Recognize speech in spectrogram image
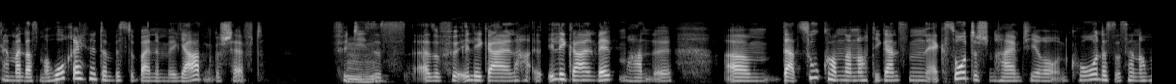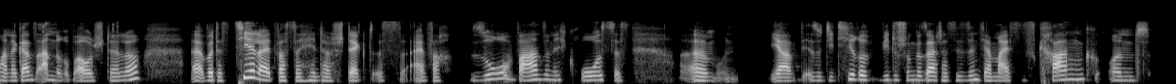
Wenn man das mal hochrechnet, dann bist du bei einem Milliardengeschäft für mhm. dieses, also für illegalen, illegalen Welpenhandel. Ähm, dazu kommen dann noch die ganzen exotischen Heimtiere und Co. Das ist ja nochmal eine ganz andere Baustelle. Aber das Tierleid, was dahinter steckt, ist einfach so wahnsinnig groß, dass ähm, und ja, also die Tiere, wie du schon gesagt hast, sie sind ja meistens krank und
